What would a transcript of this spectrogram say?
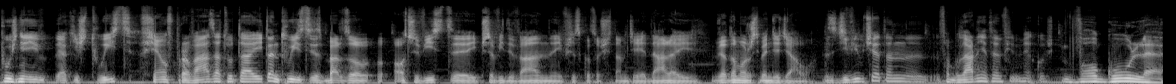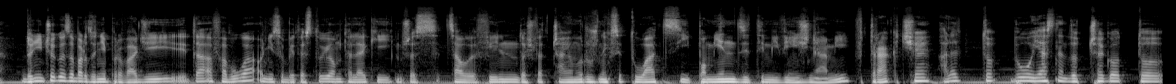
później jakiś twist się wprowadza tutaj. Ten twist jest bardzo oczywisty i przewidywalny i wszystko, co się tam dzieje dalej, wiadomo, że się będzie działo. Zdziwił cię ten, fabularnie ten film jakoś? W ogóle. Do niczego za bardzo nie prowadzi ta fabuła. Oni sobie testują te leki przez cały film, doświadczają różnych sytuacji pomiędzy tymi więźniami w trakcie, ale to było jasne, do czego to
